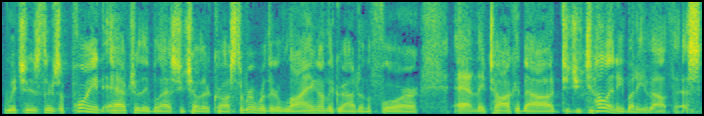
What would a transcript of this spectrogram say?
which is there's a point after they blast each other across the room where they're lying on the ground on the floor and they talk about, "Did you tell anybody about this?"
